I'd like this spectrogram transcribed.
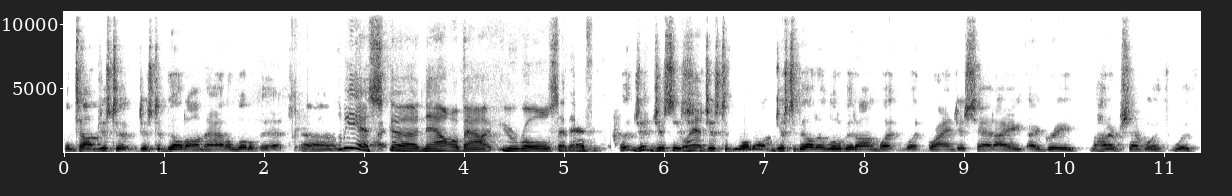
And Tom, just to just to build on that a little bit. Um, Let me ask uh, now about your roles at F- just as, just to build on just to build a little bit on what what Brian just said. I, I agree 100 percent with with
